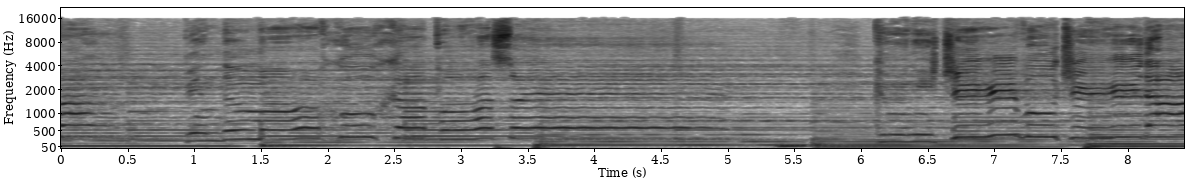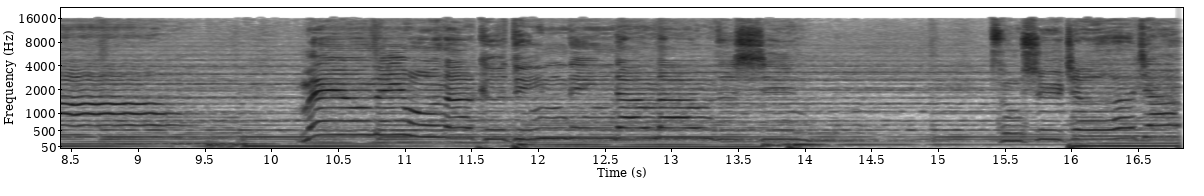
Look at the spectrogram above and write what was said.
忘，变得模糊和破碎。可你知不知道，没有你，我那颗叮叮当当的心，总是这样，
